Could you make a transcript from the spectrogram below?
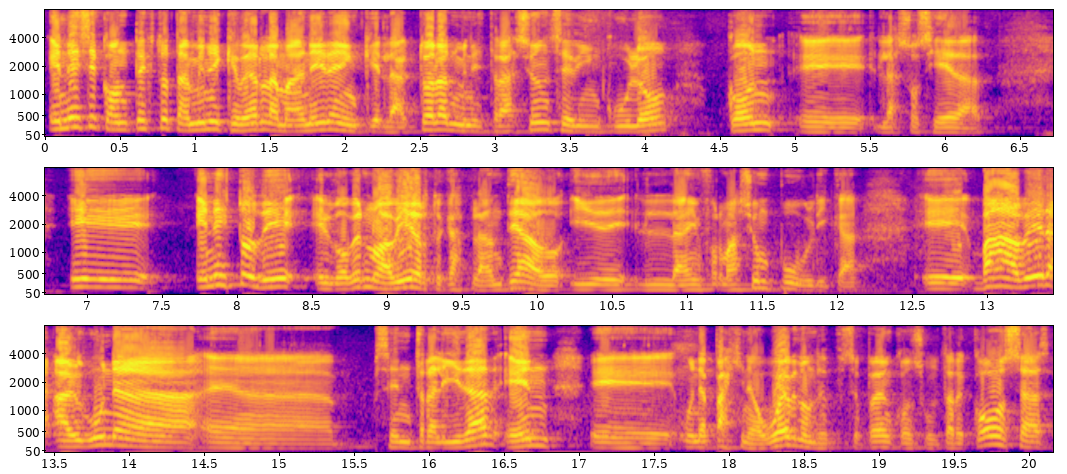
en ese contexto también hay que ver la manera en que la actual administración se vinculó con eh, la sociedad. Eh, en esto del el gobierno abierto que has planteado y de la información pública, eh, ¿va a haber alguna eh, centralidad en eh, una página web donde se puedan consultar cosas?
